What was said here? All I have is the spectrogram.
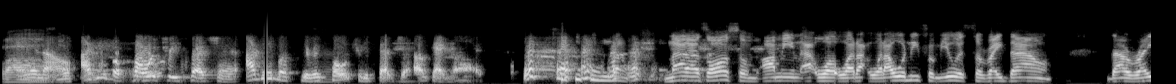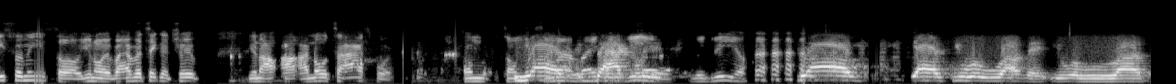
Wow. You know, I gave a poetry session. I gave a serious poetry session. Okay, guys nah, that's awesome. I mean, I, what what I, what I would need from you is to write down that rice for me. So you know, if I ever take a trip, you know, I, I know what to ask for. Some, some, yes, exactly. yes, yes, you will love it. You will love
